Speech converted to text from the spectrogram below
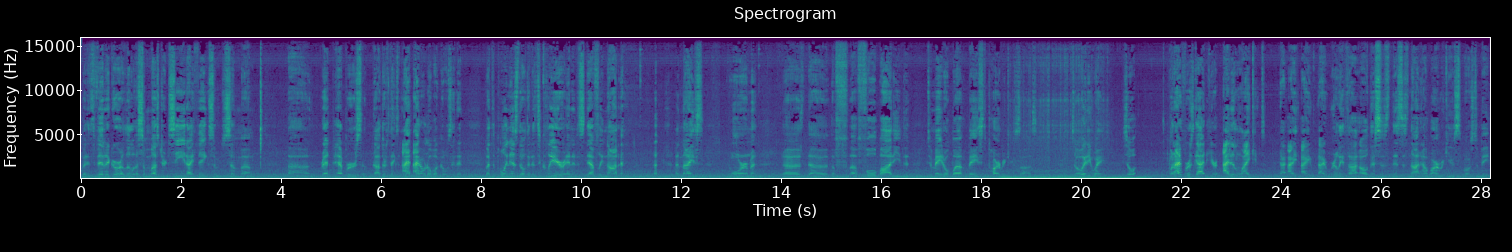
but it's vinegar, a little, some mustard seed, I think, some some um, uh, red peppers, other things. I, I don't know what goes in it, but the point is though that it's clear and it's definitely not a, a nice, warm, uh, uh, full-bodied tomato-based barbecue sauce. So anyway, so when I first got here, I didn't like it. I, I, I really thought, oh, this is this is not how barbecue is supposed to be.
